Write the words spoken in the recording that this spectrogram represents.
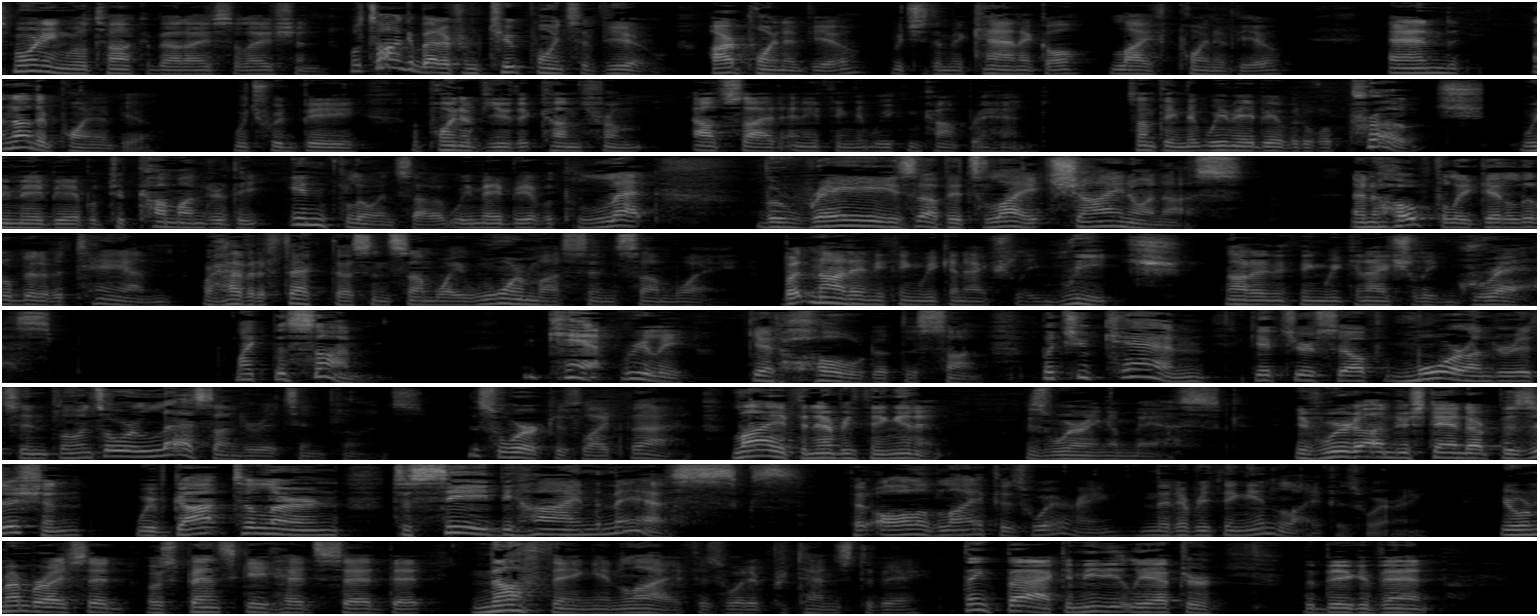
This morning we'll talk about isolation. We'll talk about it from two points of view. Our point of view, which is the mechanical life point of view, and another point of view, which would be a point of view that comes from outside anything that we can comprehend. Something that we may be able to approach. We may be able to come under the influence of it. We may be able to let the rays of its light shine on us and hopefully get a little bit of a tan or have it affect us in some way, warm us in some way. But not anything we can actually reach not anything we can actually grasp. Like the sun. You can't really get hold of the sun, but you can get yourself more under its influence or less under its influence. This work is like that. Life and everything in it is wearing a mask. If we're to understand our position, we've got to learn to see behind the masks that all of life is wearing and that everything in life is wearing. You'll remember I said Ouspensky had said that nothing in life is what it pretends to be. Think back immediately after the big event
